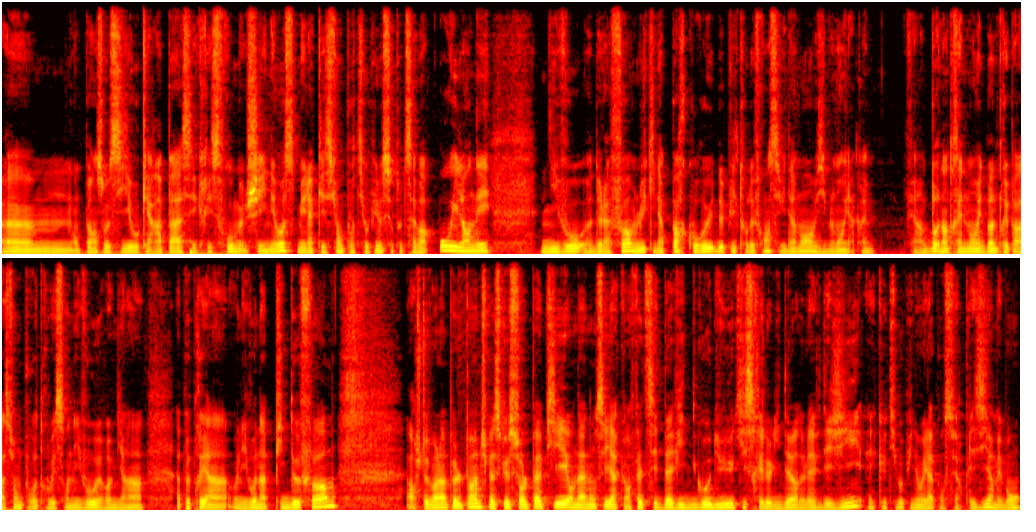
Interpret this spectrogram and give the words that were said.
Euh, on pense aussi au Carapace et Chris Froome chez Ineos, mais la question pour Thibaut Pinot, surtout de savoir où il en est niveau euh, de la forme. Lui qui n'a pas recouru depuis le Tour de France, évidemment. Visiblement, il a quand même fait un bon entraînement et une bonne préparation pour retrouver son niveau et revenir à peu près au niveau d'un pic de forme. Alors je te vole un peu le punch parce que sur le papier, on a annoncé hier qu'en fait c'est David Godu qui serait le leader de la FDJ et que Thibaut Pinot est là pour se faire plaisir, mais bon,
